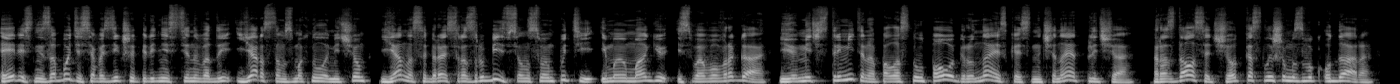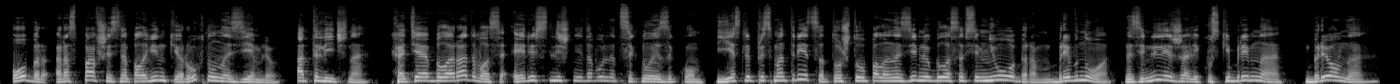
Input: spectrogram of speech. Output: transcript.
Эрис, не заботясь о возникшей перед ней стены воды, яростно взмахнула мечом, явно собираясь разрубить все на своем пути, и мою магию, и своего врага. Ее меч стремительно полоснул по Оберу наискось, начиная от плеча. Раздался четко слышимый звук удара. Обер, распавшись на половинке, рухнул на землю. Отлично. Хотя я было радовался, Эрис лишь недовольно цыкнул языком. Если присмотреться, то, что упало на землю, было совсем не обером, бревно. На земле лежали куски бревна. Бревна,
